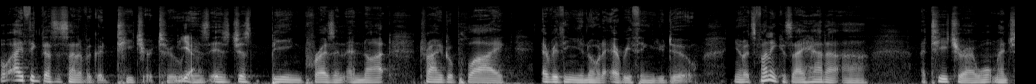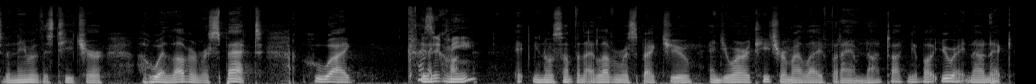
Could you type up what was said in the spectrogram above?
Well, I think that's a sign of a good teacher too. Yeah. Is is just being present and not trying to apply everything you know to everything you do. You know, it's funny because I had a, a a teacher. I won't mention the name of this teacher, who I love and respect. Who I kind Is of it me? You know something. I love and respect you, and you are a teacher in my life. But I am not talking about you right now, Nick.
